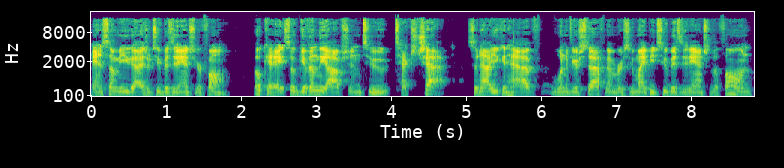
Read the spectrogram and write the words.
and some of you guys are too busy to answer your phone. Okay, so give them the option to text chat. So now you can have one of your staff members who might be too busy to answer the phone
